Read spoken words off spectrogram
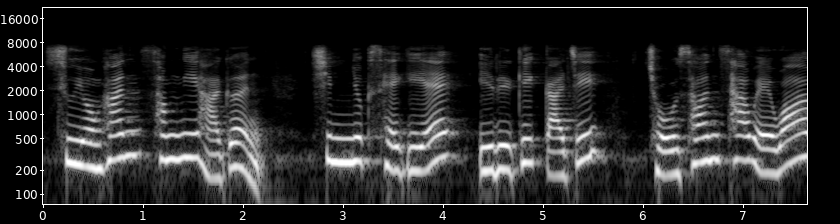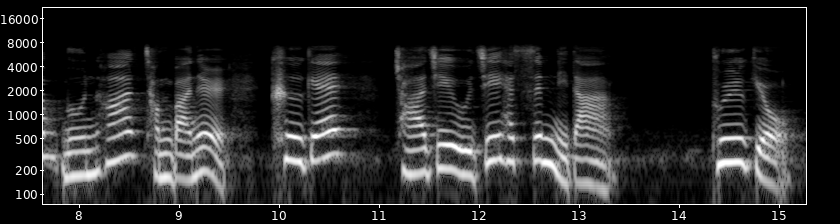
수용한 성리학은 16세기에 이르기까지 조선 사회와 문화 전반을 크게 좌지우지했습니다. 불교,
